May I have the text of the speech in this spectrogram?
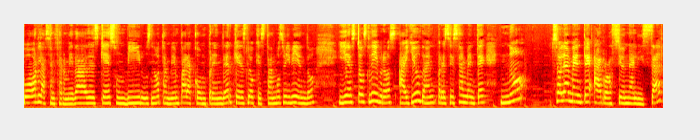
por las enfermedades, qué es un virus, ¿no? También para comprender qué es lo que estamos viviendo. Y estos libros ayudan precisamente no solamente a racionalizar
